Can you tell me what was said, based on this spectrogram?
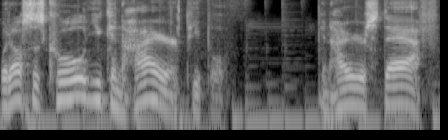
What else is cool? You can hire people. You can hire your staff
